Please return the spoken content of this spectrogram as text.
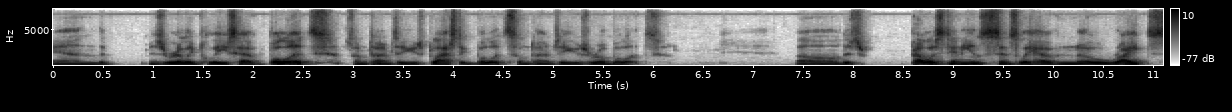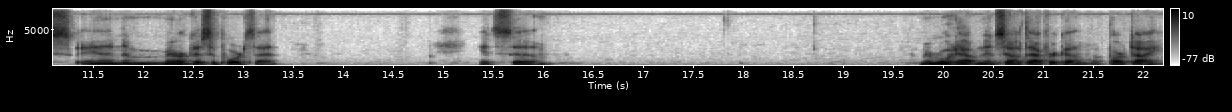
And the Israeli police have bullets. Sometimes they use plastic bullets, sometimes they use real bullets. Uh, this Palestinians essentially have no rights, and America supports that. It's uh, remember what happened in South Africa, apartheid.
